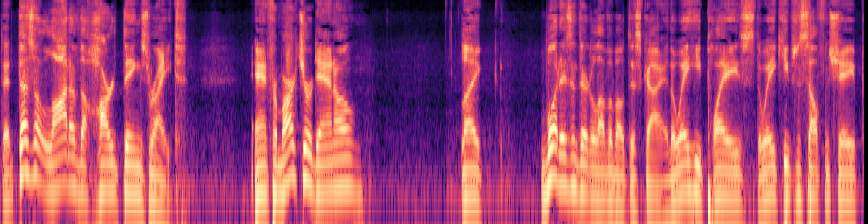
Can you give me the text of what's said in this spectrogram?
that does a lot of the hard things right. And for Mark Giordano, like what isn't there to love about this guy? The way he plays, the way he keeps himself in shape.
